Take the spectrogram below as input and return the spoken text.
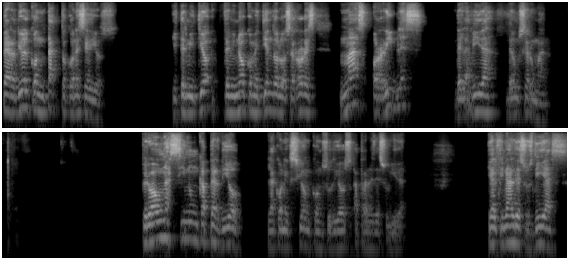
perdió el contacto con ese Dios y terminó cometiendo los errores más horribles de la vida de un ser humano. Pero aún así nunca perdió la conexión con su Dios a través de su vida. Y al final de sus días,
